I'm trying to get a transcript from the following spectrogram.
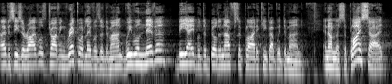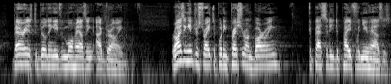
overseas arrivals driving record levels of demand, we will never be able to build enough supply to keep up with demand. And on the supply side, barriers to building even more housing are growing. Rising interest rates are putting pressure on borrowing capacity to pay for new houses.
